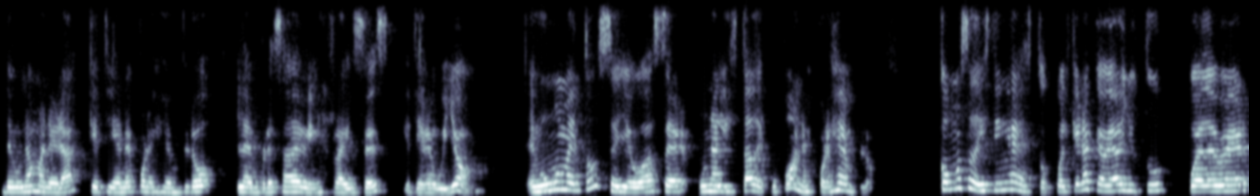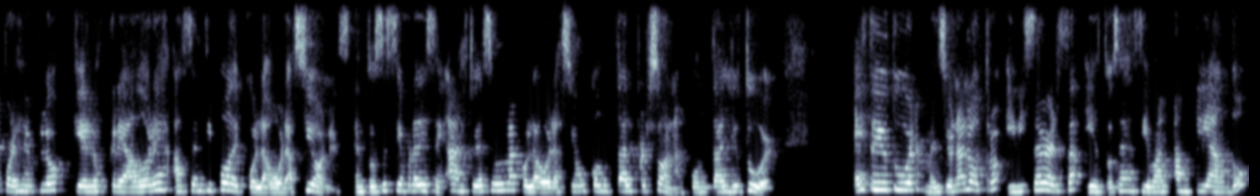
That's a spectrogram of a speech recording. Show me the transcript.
de una manera que tiene, por ejemplo, la empresa de bienes raíces que tiene Willón. En un momento se llegó a hacer una lista de cupones, por ejemplo. ¿Cómo se distingue esto? Cualquiera que vea YouTube puede ver, por ejemplo, que los creadores hacen tipo de colaboraciones. Entonces siempre dicen, ah, estoy haciendo una colaboración con tal persona, con tal youtuber. Este youtuber menciona al otro y viceversa, y entonces así van ampliando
